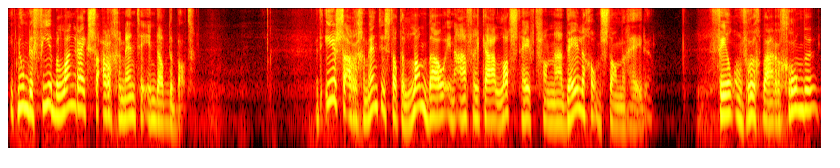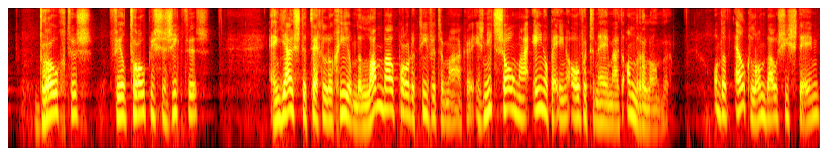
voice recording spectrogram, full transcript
Ik noem de vier belangrijkste argumenten in dat debat. Het eerste argument is dat de landbouw in Afrika last heeft van nadelige omstandigheden. Veel onvruchtbare gronden, droogtes, veel tropische ziektes. En juist de technologie om de landbouw productiever te maken is niet zomaar één op één over te nemen uit andere landen. Omdat elk landbouwsysteem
